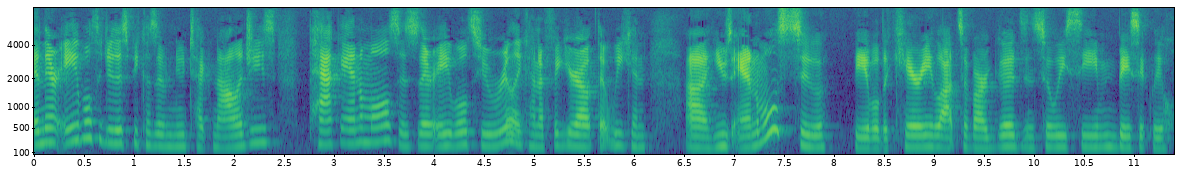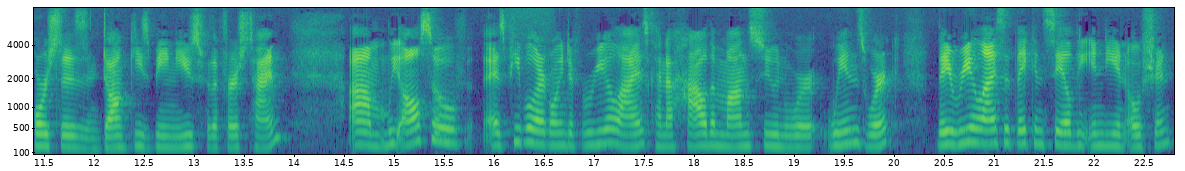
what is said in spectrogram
And they're able to do this because of new technologies. Pack animals is they're able to really kind of figure out that we can uh, use animals to be able to carry lots of our goods. And so we see basically horses and donkeys being used for the first time. Um, we also, as people are going to realize kind of how the monsoon wor- winds work, they realize that they can sail the Indian Ocean,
